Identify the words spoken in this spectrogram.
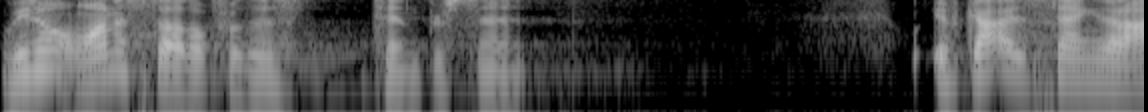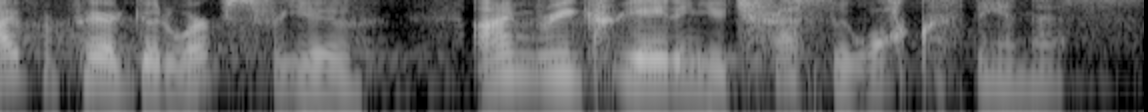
We don't want to settle for this 10%. If God is saying that I've prepared good works for you, I'm recreating you, trust me, walk with me in this,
